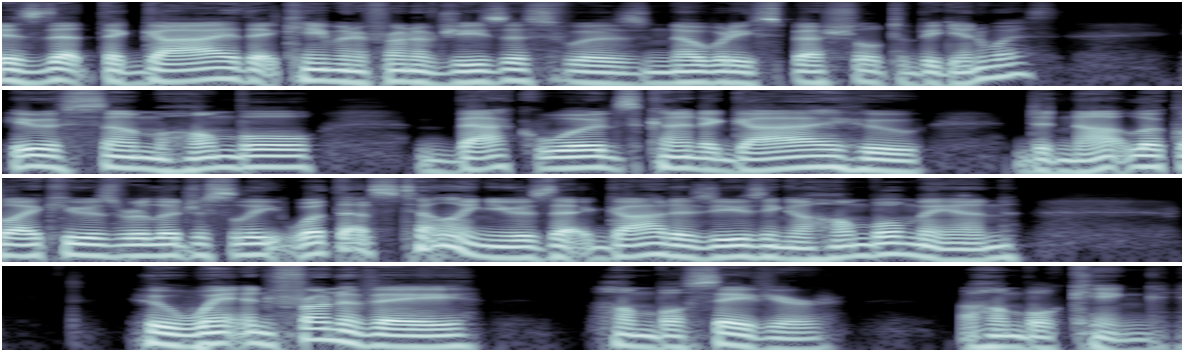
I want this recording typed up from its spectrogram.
is that the guy that came in front of Jesus was nobody special to begin with. He was some humble, backwoods kind of guy who did not look like he was religiously. What that's telling you is that God is using a humble man who went in front of a humble savior, a humble king.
